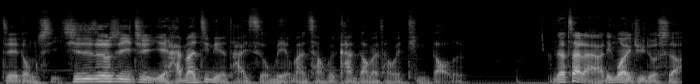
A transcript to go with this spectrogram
这些东西，其实这就是一句也还蛮经典的台词，我们也蛮常会看到，蛮常会听到的。那再来啊，另外一句就是啊。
